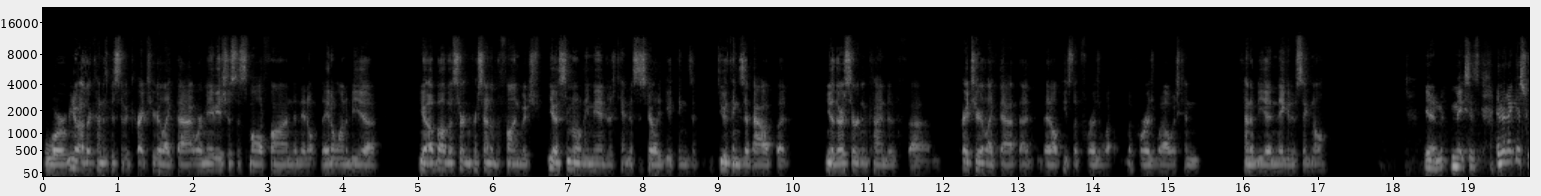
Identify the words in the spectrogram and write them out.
or you know other kind of specific criteria like that. Where maybe it's just a small fund and they don't they don't want to be a you know above a certain percent of the fund, which you know similarly managers can't necessarily do things do things about. But you know there are certain kind of um, criteria like that that that LPs look for as well look for as well, which can kind of be a negative signal. Yeah, makes sense. And then I guess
